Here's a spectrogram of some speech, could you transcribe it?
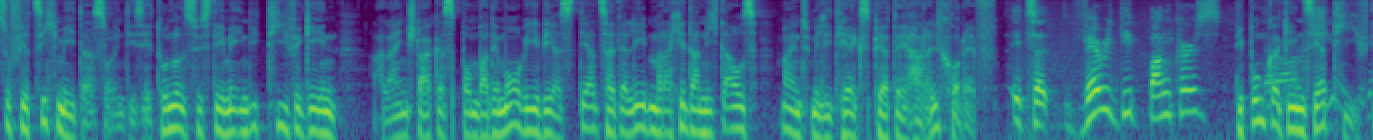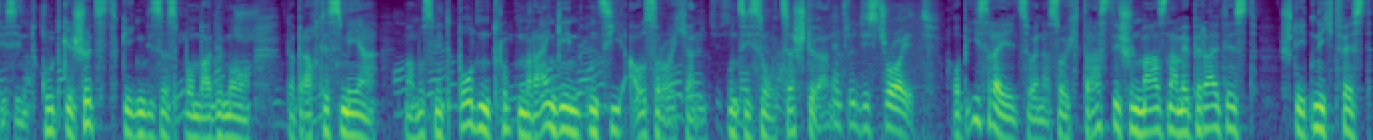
zu 40 Meter sollen diese Tunnelsysteme in die Tiefe gehen. Allein starkes Bombardement, wie wir es derzeit erleben, reiche dann nicht aus, meint Militärexperte Harel Chorev. Die Bunker gehen sehr tief, die sind gut geschützt gegen dieses Bombardement. Da braucht es mehr. Man muss mit Bodentruppen reingehen und sie ausräuchern und sie so zerstören. Ob Israel zu einer solch drastischen Maßnahme bereit ist, steht nicht fest.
